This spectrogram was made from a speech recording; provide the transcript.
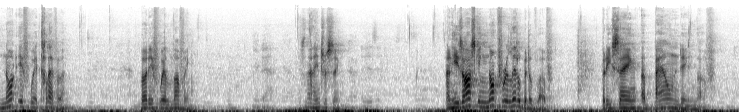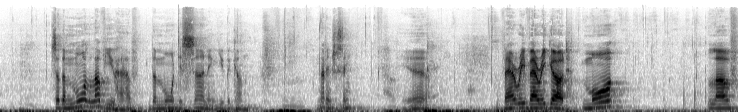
not if we're clever, but if we're loving. Isn't that interesting? And he's asking not for a little bit of love, but he's saying abounding love. So the more love you have, the more discerning you become. Isn't that interesting? Yeah. Very, very good. More love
